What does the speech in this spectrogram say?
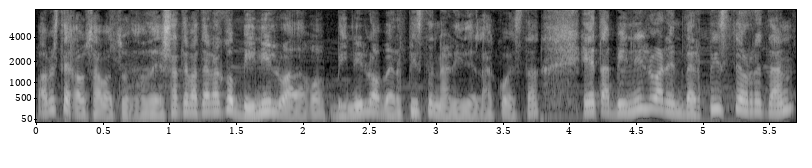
ba beste gauza batzu daude, esate baterako viniloa dago, viniloa berpizten ari delako, ezta? Eta viniloaren berpizte horretan,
